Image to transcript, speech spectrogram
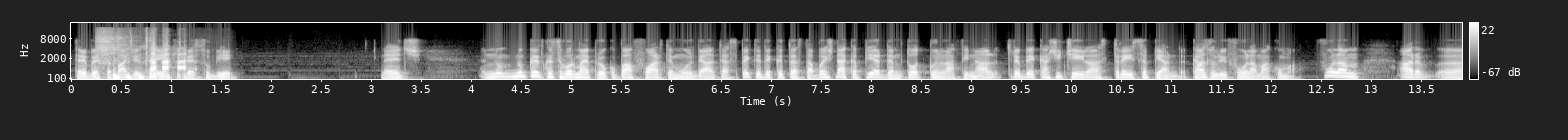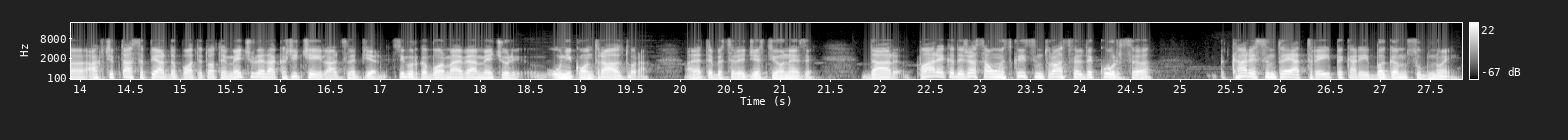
Trebuie să bage trei da. echipe sub ei. Deci, nu, nu cred că se vor mai preocupa foarte mult de alte aspecte decât ăsta. Băi, și dacă pierdem tot până la final, trebuie ca și ceilalți trei să piardă. Cazul lui Fulham acum. Fulham ar uh, accepta să piardă poate toate meciurile dacă și ceilalți le pierd. Sigur că vor mai avea meciuri unii contra altora. Alea trebuie să le gestioneze dar pare că deja s-au înscris într-o astfel de cursă care sunt ăia trei pe care îi băgăm sub noi.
